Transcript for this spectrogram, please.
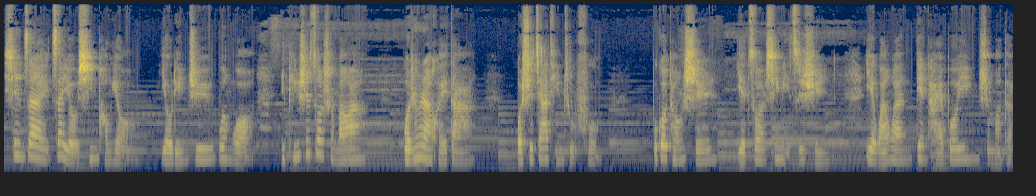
现在再有新朋友、有邻居问我：“你平时做什么啊？”我仍然回答：“我是家庭主妇。”不过同时。也做心理咨询，也玩玩电台播音什么的。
